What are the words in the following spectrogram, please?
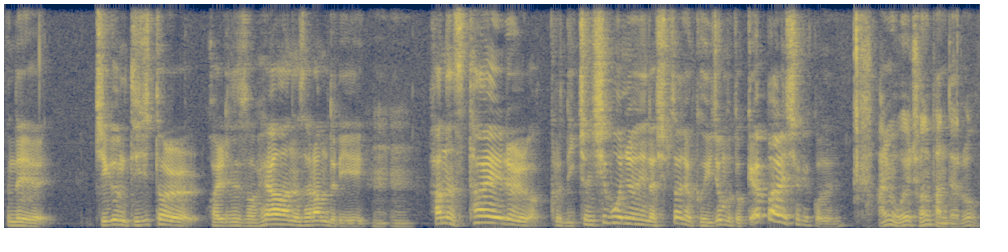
근데 지금 디지털 관련해서 해야 하는 사람들이 음, 음. 하는 스타일을 그래도 2015년이나 14년 그 이전부터 꽤 빨리 시작했거든요. 아니면 오히려 저는 반대로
